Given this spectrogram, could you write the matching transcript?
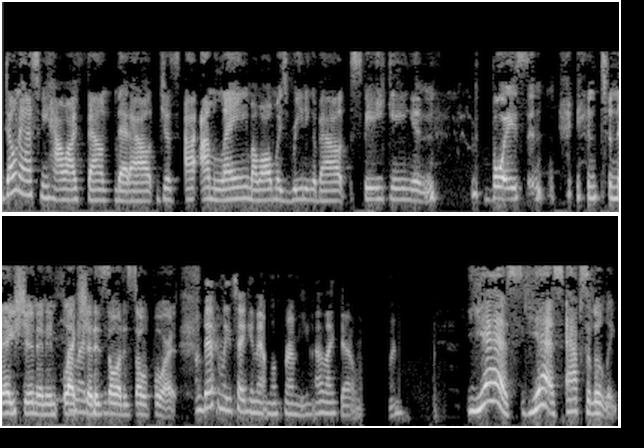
don't ask me how I found that out. Just I, am lame. I'm always reading about speaking and voice and intonation and inflection like and so on and so forth. I'm definitely taking that one from you. I like that one. Yes, yes, absolutely.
